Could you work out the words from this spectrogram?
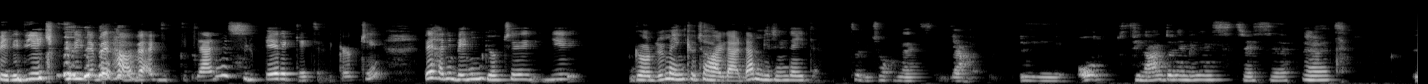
belediye ekipleriyle beraber gittik yani ve sürükleyerek getirdik Gökçe'yi. Ve hani benim Gökçe'yi gördüğüm en kötü hallerden birindeydi. Tabii çok net. Ya e, o final döneminin stresi, Evet. e,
